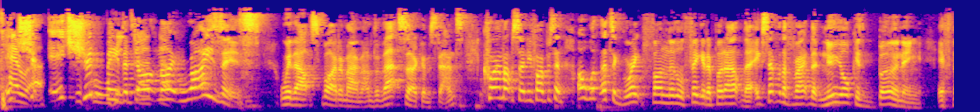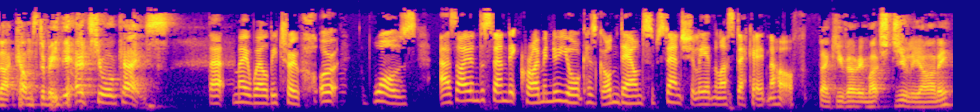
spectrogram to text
terror? it, should, it should be the Dark up? Knight Rises without Spider-Man under that circumstance. Crime up 75%. Oh, well, that's a great fun little figure to put out there, except for the fact that New York is burning if that comes to be the actual case. That may well be true. Or was, as I understand it, crime in New York has gone down substantially in the last decade and a half. Thank you very much, Giuliani.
